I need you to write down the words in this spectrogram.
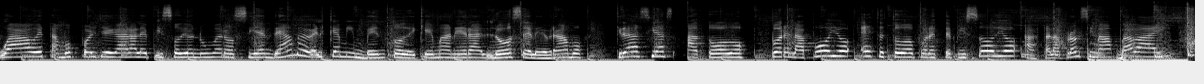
Wow, estamos por llegar al episodio número 100. Déjame ver qué me invento, de qué manera lo celebramos. Gracias a todos por el apoyo. Esto es todo por este episodio. Hasta la próxima. Bye bye.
